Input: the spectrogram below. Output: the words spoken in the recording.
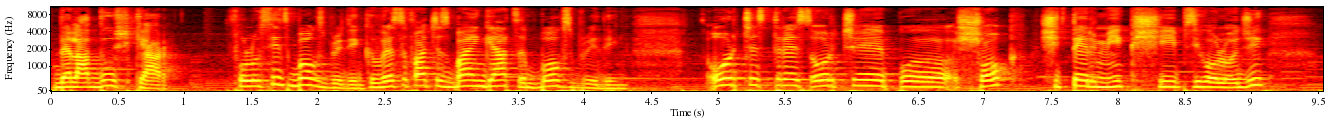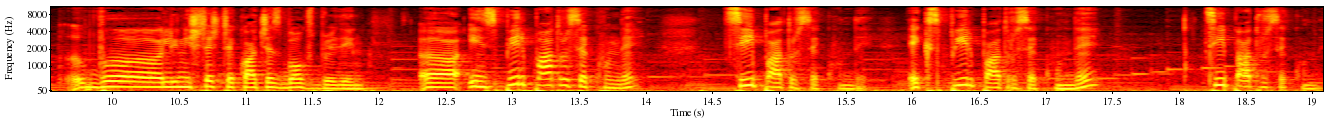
de la duș chiar, folosiți box breathing. Când vreți să faceți baie în gheață, box breathing. Orice stres, orice uh, șoc și termic și psihologic vă liniștește cu acest box breathing. Uh, inspiri 4 secunde, ții 4 secunde, expiri 4 secunde, ții 4 secunde.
